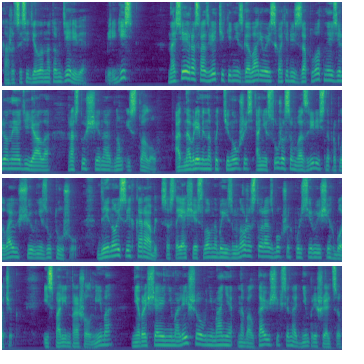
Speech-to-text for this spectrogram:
Кажется, сидело на том дереве. Берегись. На сей раз разведчики, не сговариваясь, схватились за плотные зеленые одеяла, растущие на одном из стволов. Одновременно подтянувшись, они с ужасом воззрились на проплывающую внизу тушу. Длиной с их корабль, состоящая словно бы из множества разбухших пульсирующих бочек. Исполин прошел мимо, не обращая ни малейшего внимания на болтающихся над ним пришельцев.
